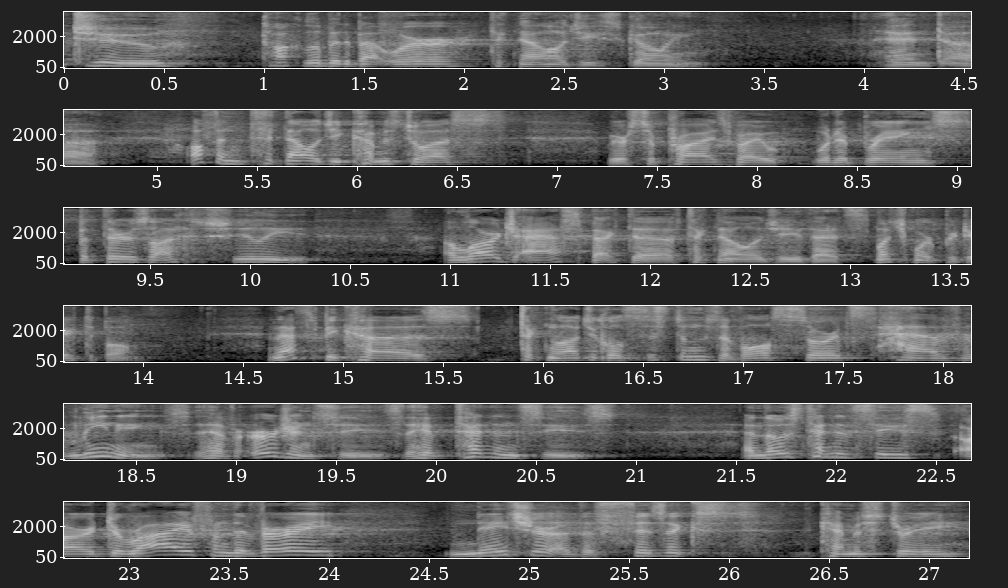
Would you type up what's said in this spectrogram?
to talk a little bit about where technology is going. And uh, often technology comes to us, we're surprised by what it brings, but there's actually a large aspect of technology that's much more predictable. And that's because technological systems of all sorts have leanings, they have urgencies, they have tendencies. And those tendencies are derived from the very nature of the physics, chemistry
